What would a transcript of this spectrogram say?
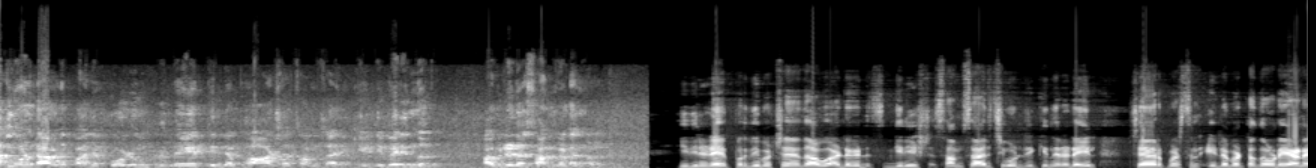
അതുകൊണ്ടാണ് പലപ്പോഴും ഹൃദയത്തിന്റെ ഭാഷ സംസാരിക്കേണ്ടി വരുന്നത് അവരുടെ സങ്കടങ്ങൾക്ക്. ഇതിനിടെ പ്രതിപക്ഷ നേതാവ് അഡ്വക്കേറ്റ് ഗിരീഷ് സംസാരിച്ചുകൊണ്ടിരിക്കുന്നതിനിടയിൽ ചെയർപേഴ്സൺ ഇടപെട്ടതോടെയാണ്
